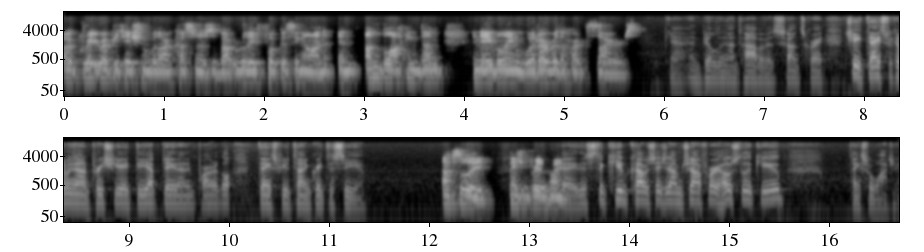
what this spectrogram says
a, great reputation with our customers about really focusing on and unblocking them, enabling whatever the heart desires. Yeah, and building on top of it, sounds great. Chief, thanks for coming on, appreciate the update on Particle. Thanks for your time, great to see you. Absolutely, thank you for your time. Okay, this is theCUBE Conversation. I'm John Furrier, host of theCUBE. Thanks for watching.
